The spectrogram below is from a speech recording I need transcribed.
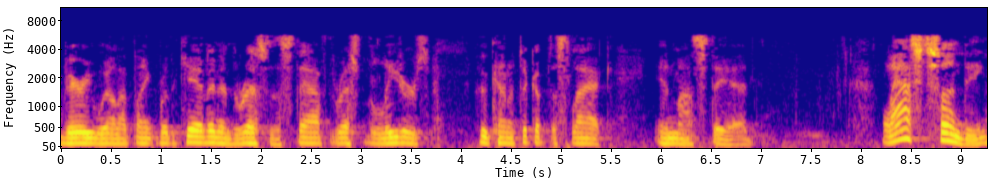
very well. I thank Brother Kevin and the rest of the staff, the rest of the leaders who kind of took up the slack in my stead. Last Sunday,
